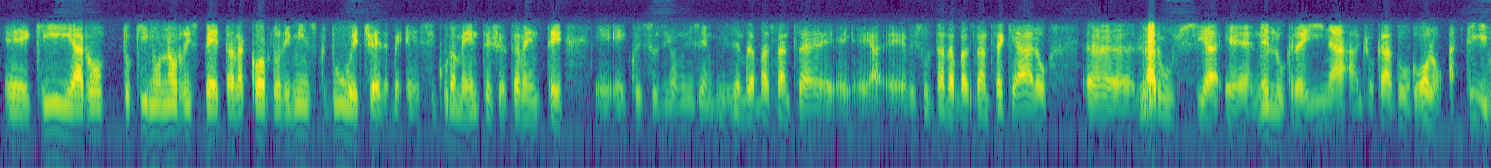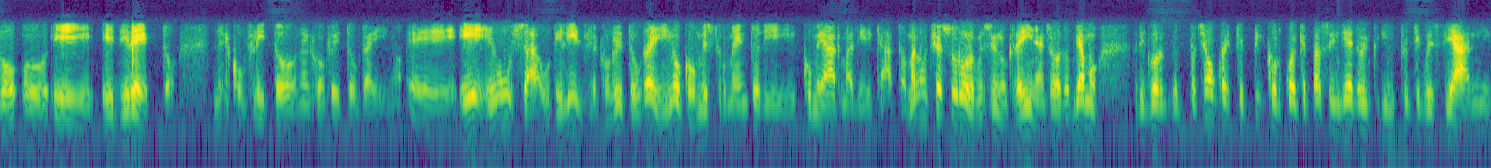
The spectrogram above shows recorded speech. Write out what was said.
è eh, chi ha rotto, chi non, rispetta l'accordo di Minsk 2, cioè, beh, sicuramente, certamente, eh, questo diciamo, mi, sem- mi, sembra abbastanza, è, risultato abbastanza chiaro, eh, la Russia eh, nell'Ucraina ha giocato un ruolo attivo e, e diretto nel conflitto, nel conflitto ucraino e, e, USA utilizza il conflitto ucraino come strumento di, come arma di ricatto. Ma non c'è solo la questione ucraina, insomma, dobbiamo ricordare, facciamo qualche, piccolo, qualche passo indietro in, in tutti questi anni.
